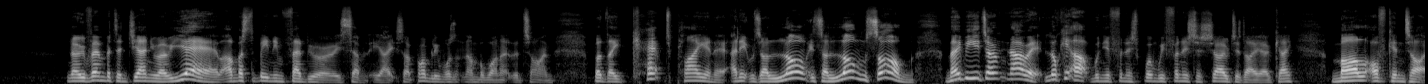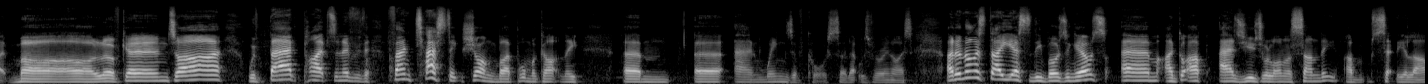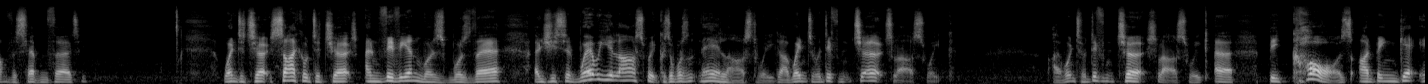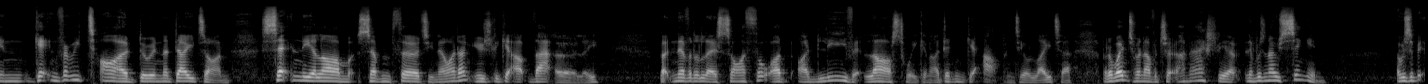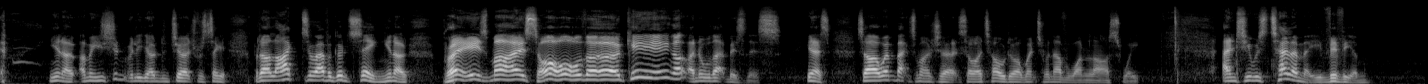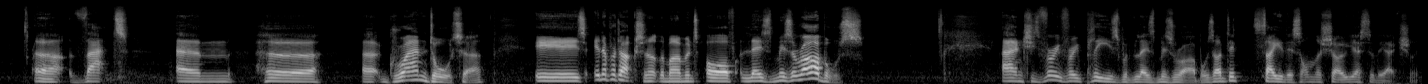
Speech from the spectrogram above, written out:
November to January. Yeah, I must have been in February 78, so I probably wasn't number one at the time. But they kept playing it, and it was a long it's a long song. Maybe you don't know it. Look it up when you finish when we finish the show today, okay? Mull of Kintyre. Mull of Kintyre with bagpipes and everything. Fantastic song by Paul McCartney. Um, uh, and Wings, of course. So that was very nice. I had a nice day yesterday, boys and girls. Um, I got up as usual on a Sunday. I set the alarm for seven thirty went to church, cycled to church, and Vivian was was there, and she said, "Where were you last week?" Because I wasn't there last week. I went to a different church last week. I went to a different church last week uh, because I'd been getting getting very tired during the daytime, setting the alarm at seven thirty. Now I don't usually get up that early, but nevertheless, so I thought I'd, I'd leave it last week, and I didn't get up until later. But I went to another church, and actually uh, there was no singing. It was a bit. You know, I mean, you shouldn't really go to church for singing, but I like to have a good sing. You know, praise my soul, the King, and all that business. Yes. So I went back to my church. So I told her I went to another one last week, and she was telling me, Vivian, uh, that um, her uh, granddaughter is in a production at the moment of Les Miserables. And she's very, very pleased with Les Miserables. I did say this on the show yesterday, actually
